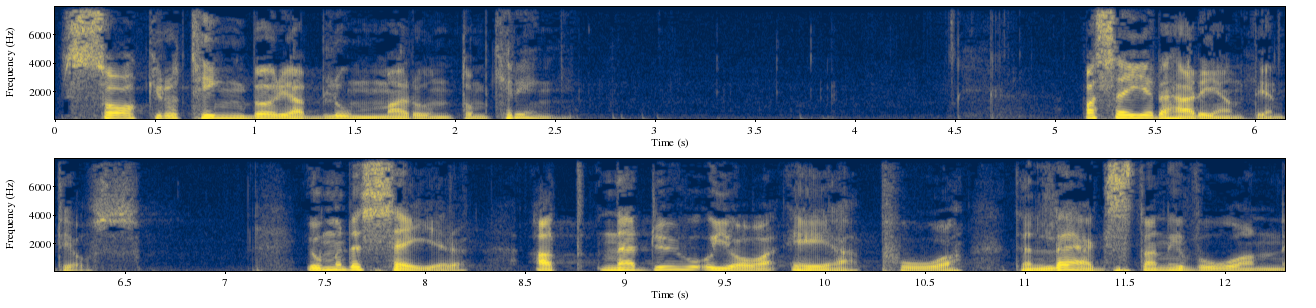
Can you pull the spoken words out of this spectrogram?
saker och ting börjar blomma runt omkring. Vad säger det här egentligen till oss? Jo, men det säger att när du och jag är på den lägsta nivån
